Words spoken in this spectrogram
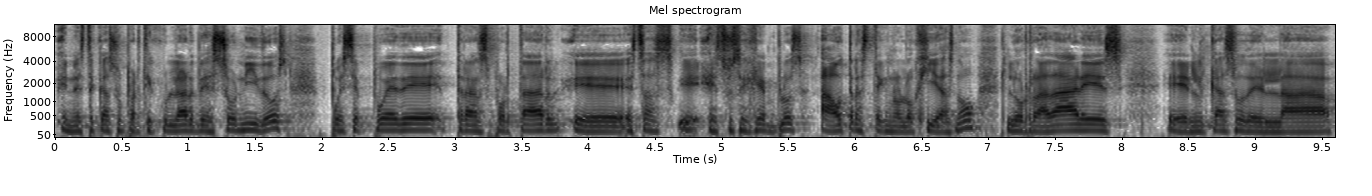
en este caso particular de sonidos, pues se puede transportar eh, eh, estos ejemplos a otras tecnologías, ¿no? Los radares, en el caso de la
